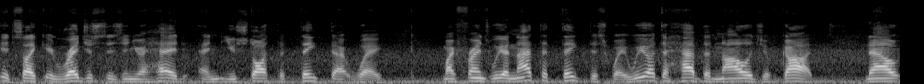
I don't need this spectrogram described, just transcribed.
it's like it registers in your head and you start to think that way. My friends, we are not to think this way. We are to have the knowledge of God. Now,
